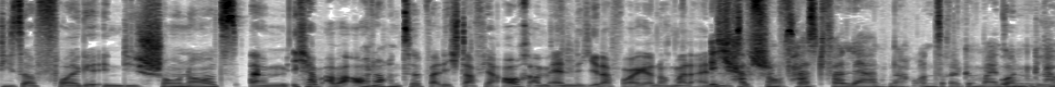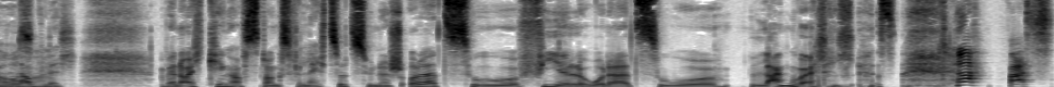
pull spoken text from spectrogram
dieser Folge in die Show Notes. Ähm, ich habe aber auch noch einen Tipp, weil ich darf ja auch am Ende jeder Folge nochmal einen ich habe schon fast verlernt nach unserer gemeinsamen Unglaublich. Pause. Wenn euch King of Songs vielleicht zu zynisch oder zu viel oder zu langweilig ist. Ha, was?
